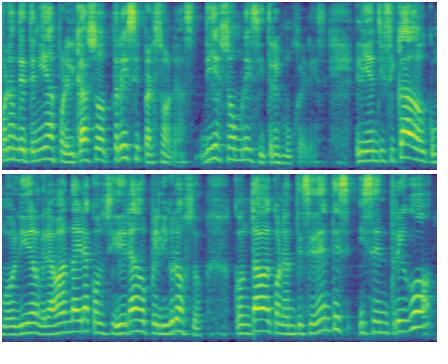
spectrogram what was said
fueron detenidas por el caso 13 personas, 10 hombres y 3 mujeres. El identificado como líder de la banda era considerado peligroso, contaba con antecedentes y se entregó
